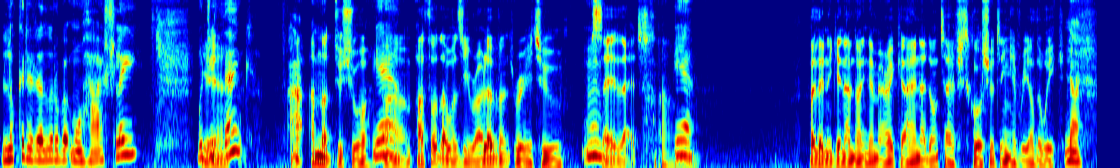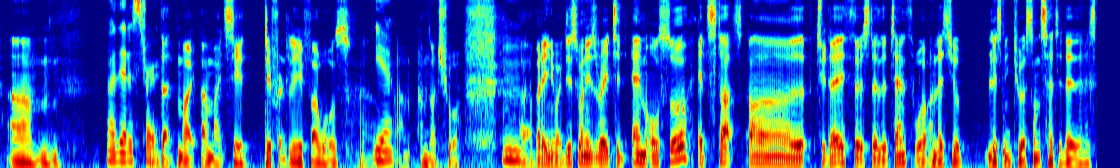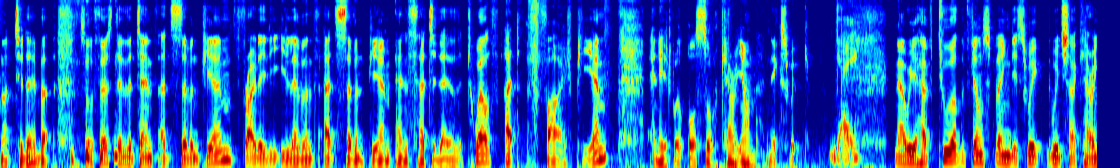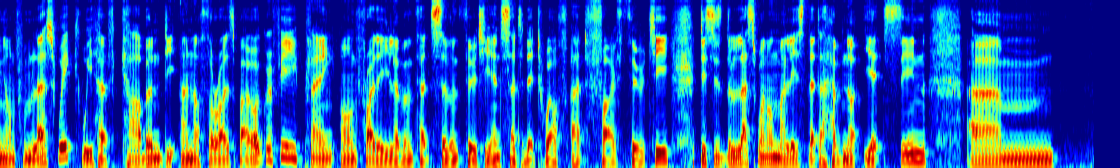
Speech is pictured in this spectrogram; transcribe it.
look at it a little bit more harshly. Would you think? I, I'm not too sure. Yeah. Um, I thought that was irrelevant, really, to say that. Um, Yeah. But then again, I'm not in America and I don't have school shooting every other week. No. Um, No, that is true. that might I might see it differently if I was. Uh, Yeah. I'm, I'm not sure. Uh, but anyway, this one is rated M. Also, it starts uh, today, Thursday the 10th. Well, unless you're listening to us on Saturday, then it's not today. But so Thursday the 10th at 7 p.m., Friday the 11th at 7 p.m., and Saturday the 12th at 5 p.m. And it will also carry on next week. Yay. Now we have two other films playing this week, which are carrying on from last week. We have Carbon: The Unauthorized Biography playing on Friday 11th at 7:30 and Saturday 12th at 5:30. This is the last one on my list that I have not yet seen. Um,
